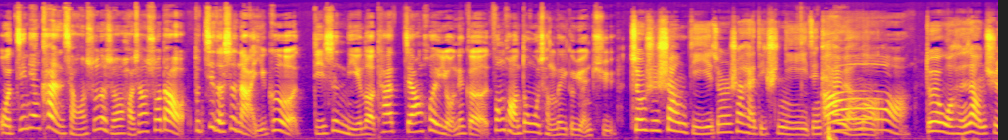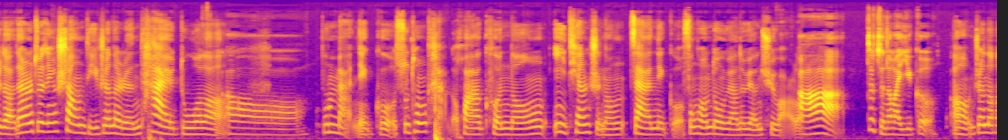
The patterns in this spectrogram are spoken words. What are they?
我今天看小红书的时候，好像说到不记得是哪一个迪士尼了，它将会有那个疯狂动物城的一个园区就是上迪，就是上海迪士尼已经开园了。哦对我很想去的，但是最近上迪真的人太多了。哦，不买那个速通卡的话，可能一天只能在那个疯狂动物园的园区玩了。啊，就只能玩一个。嗯，真的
